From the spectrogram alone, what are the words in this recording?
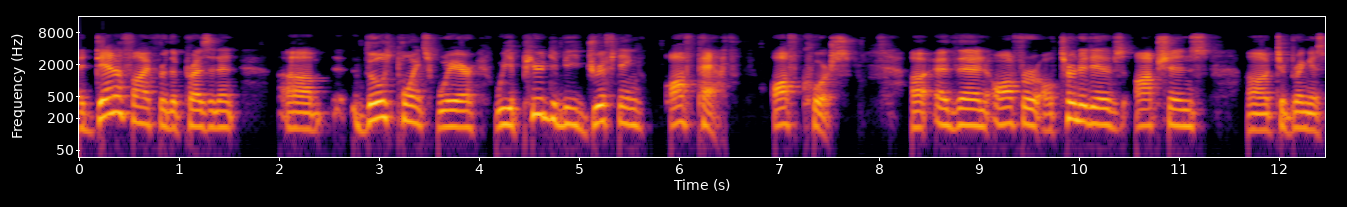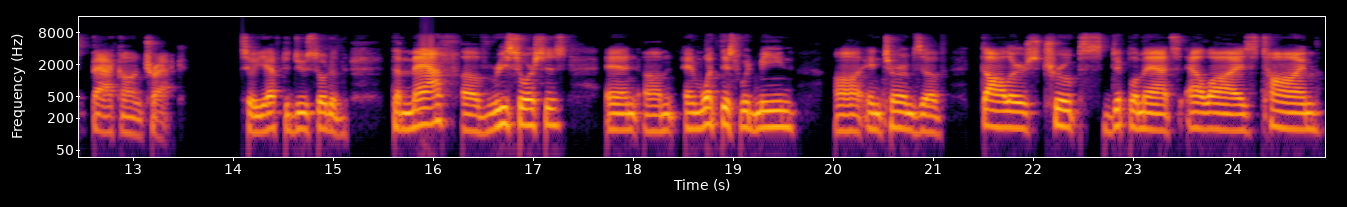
identify for the president um, those points where we appeared to be drifting off path, off course, uh, and then offer alternatives, options uh, to bring us back on track. So you have to do sort of the math of resources and um, and what this would mean uh, in terms of dollars, troops, diplomats, allies, time,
